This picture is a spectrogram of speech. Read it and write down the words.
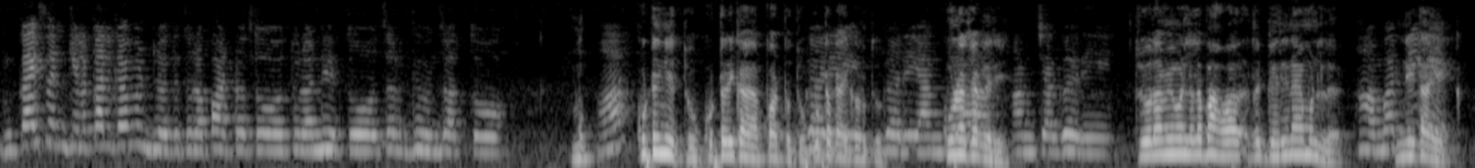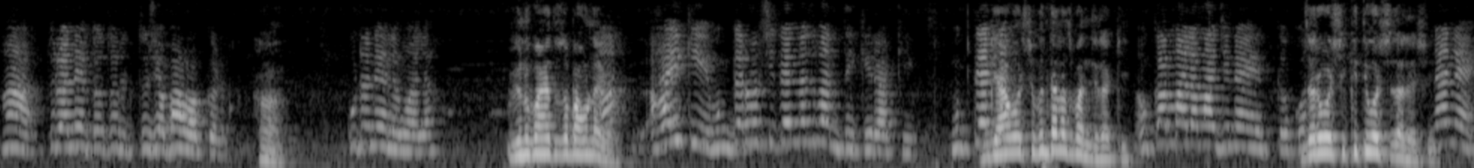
मग काय सण केलं? काल काय म्हंटल होते? तुला पाठवतो तुला नेतो चल घेऊन जातो. मग हा? कुठे नेतो? कुठे काय पाठवतो? कुठं काय घरी- करतो? घरी आमच्या- कुणाच्या घरी? आमच्या घरी. तुला मी म्हणलेलं भावा घरी नाही म्हणलं. हा बरं नीट ठीक आहे. हा तुला नेतो तु- तुझ्या भावाकडं. हा. कुठं नेलं मला? विनोबा आहे तुझा भाऊ नाही हा? का? आहे की. मग दरवर्षी त्यांनाच बांधते की राखी. मग मग त्या ह्या वर्षी पण त्यालाच बांधली राखी? का? मला माझी नाही आहेत का कोण? दरवर्षी किती वर्ष झाली अशी? नाही नाही.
